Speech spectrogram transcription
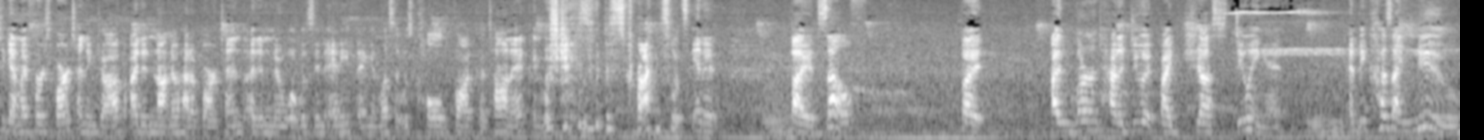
to get my first bartending job. I did not know how to bartend. I didn't know what was in anything unless it was called vodka tonic, in which case it describes what's in it Mm. by itself. But I learned how to do it by just doing it. Mm. And because I knew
